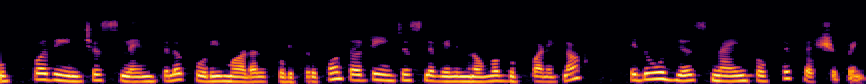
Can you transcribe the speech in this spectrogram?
முப்பது இன்ச்சஸ் லென்த்தில் கொடி மாடல் கொடுத்துருக்கோம். தேர்ட்டி இன்ச்சஸில் வேணுங்கிறவங்க புக் பண்ணிக்கலாம். இதுவும் just nine fifty fresh shipping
